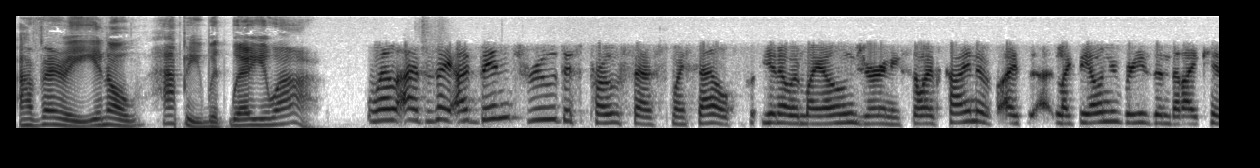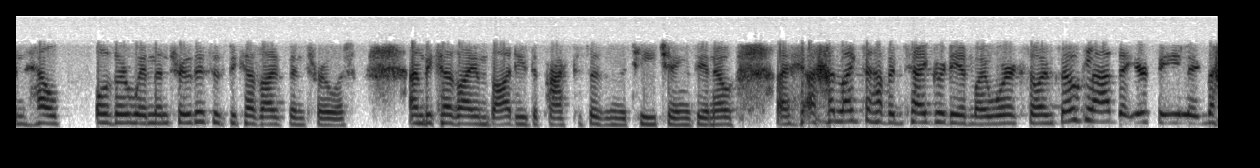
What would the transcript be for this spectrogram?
are very, you know, happy with where you are. Well, as I say, I've been through this process myself, you know, in my own journey. So I've kind of, I like the only reason that I can help other women through this is because I've been through it, and because I embody the practices and the teachings. You know, I, I like to have integrity in my work. So I'm so glad that you're feeling that.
